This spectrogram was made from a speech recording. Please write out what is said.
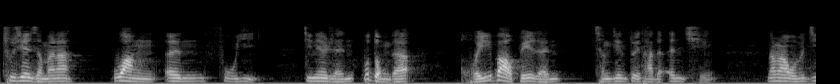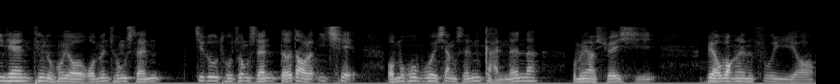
出现什么呢？忘恩负义。今天人不懂得回报别人曾经对他的恩情。那么我们今天听众朋友，我们从神。基督徒从神得到了一切，我们会不会向神感恩呢？我们要学习，不要忘恩负义哦。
